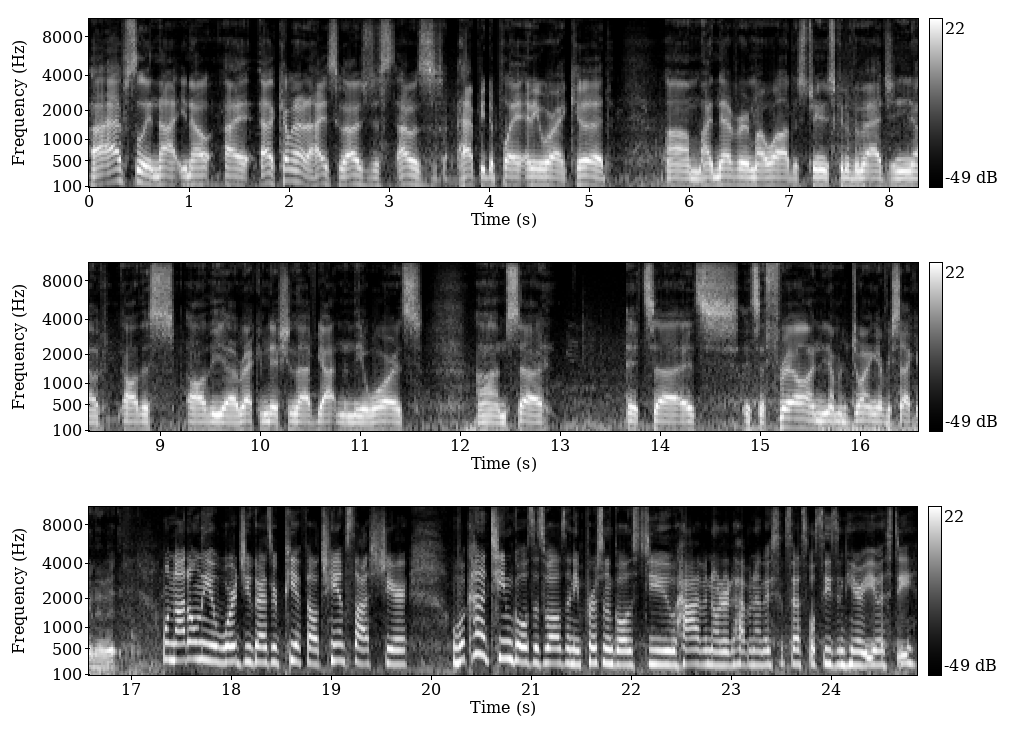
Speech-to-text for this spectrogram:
Uh, absolutely not. You know, I, I coming out of high school, I was just I was happy to play anywhere I could. Um, I never in my wildest dreams could have imagined, you know, all this, all the uh, recognition that I've gotten in the awards. Um, so it's uh, it's it's a thrill, and I'm enjoying every second of it. Well, not only awards, you guys were PFL champs last year. What kind of team goals, as well as any personal goals, do you have in order to have another successful season here at USD?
